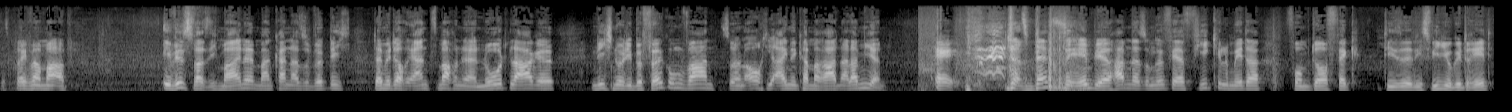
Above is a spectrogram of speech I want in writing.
Das brechen wir mal ab. Ihr wisst, was ich meine. Man kann also wirklich damit auch ernst machen in der Notlage nicht nur die Bevölkerung warnen, sondern auch die eigenen Kameraden alarmieren. Ey, das Beste eben, wir haben das ungefähr vier Kilometer vom Dorf weg, diese, dieses Video gedreht.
